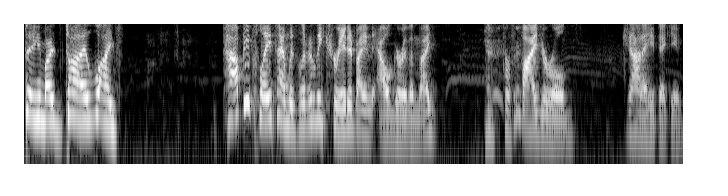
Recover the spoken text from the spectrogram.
thing in my entire life. Poppy Playtime was literally created by an algorithm. I for five year olds. God, I hate that game.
